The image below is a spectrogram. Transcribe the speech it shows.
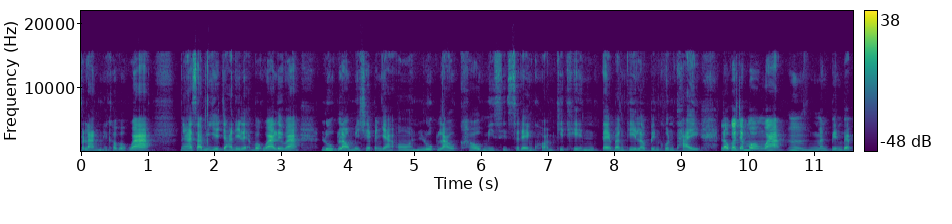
ฝรั่งเนี่ยเขาบอกว่านะสามียายจ๋านี่แหละบอกว่าเลยว่า ลูกเราไม่ใช่ปัญญาอ่อน ลูกเราเขามีสิทธิ์แสดงความคิดเห็น แต่บางทีเราเป็นคนไทย เราก็จะมองว่า อืมมันเป็นแบบ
